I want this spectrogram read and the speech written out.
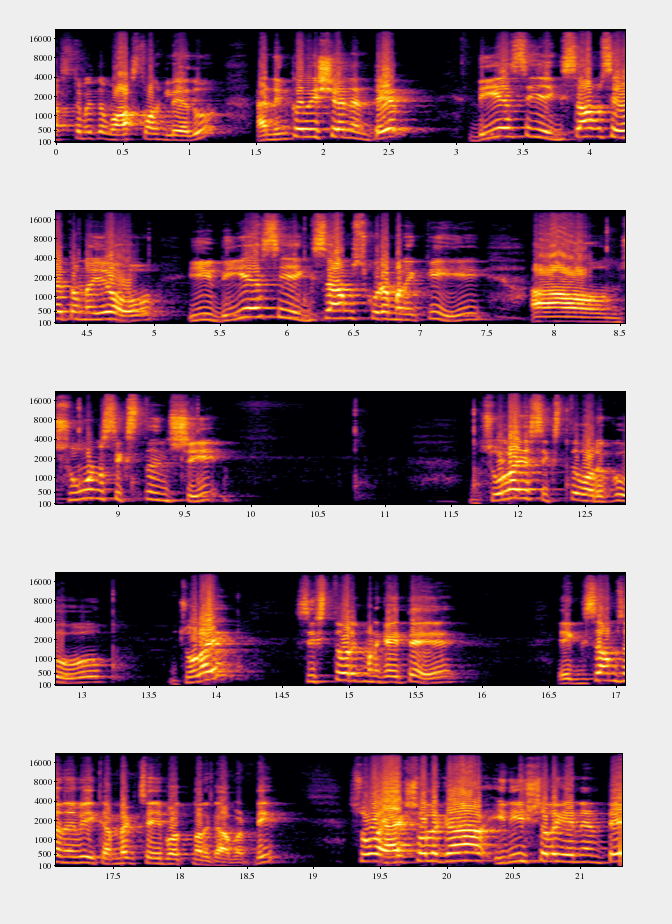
నష్టం అయితే వాస్తవానికి లేదు. అండ్ ఇంకో విషయం ఏంటంటే డిఎస్సి ఎగ్జామ్స్ ఏవైతే ఉన్నాయో ఈ డిఎస్సి ఎగ్జామ్స్ కూడా మనకి జూన్ సిక్స్త్ నుంచి జూలై సిక్స్త్ వరకు జూలై సిక్స్త్ వరకు మనకైతే ఎగ్జామ్స్ అనేవి కండక్ట్ చేయబోతున్నారు కాబట్టి సో యాక్చువల్గా ఇనీషియల్గా ఏంటంటే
